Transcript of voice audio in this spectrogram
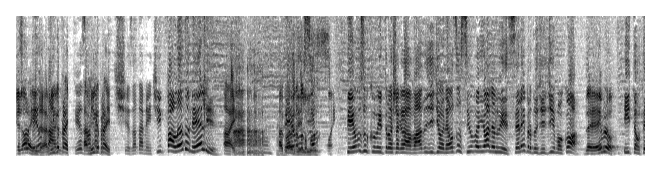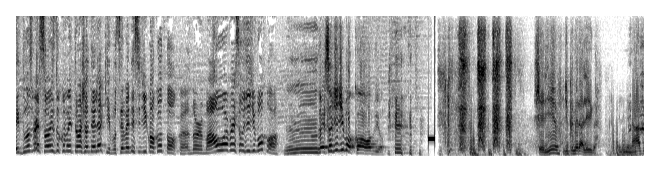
Melhor ainda. otários, Amiga pra né? Amiga pra ir. Exatamente. E falando nele, Ai. Ah, Agora eu falando. hein? temos um Come Trouxa gravado de Dionelson Silva. E olha, Luiz, você lembra do Didi Mocó? Lembro? Então, tem duas versões do Come Trouxa dele aqui. Você vai decidir qual que eu toco. a Normal ou a versão de Didi Mocó? Hum, versão de Dimocó, óbvio. Cheirinho de Primeira Liga, eliminado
